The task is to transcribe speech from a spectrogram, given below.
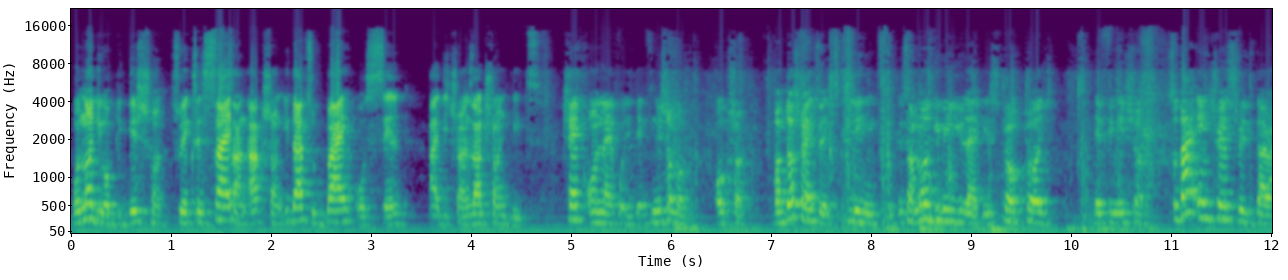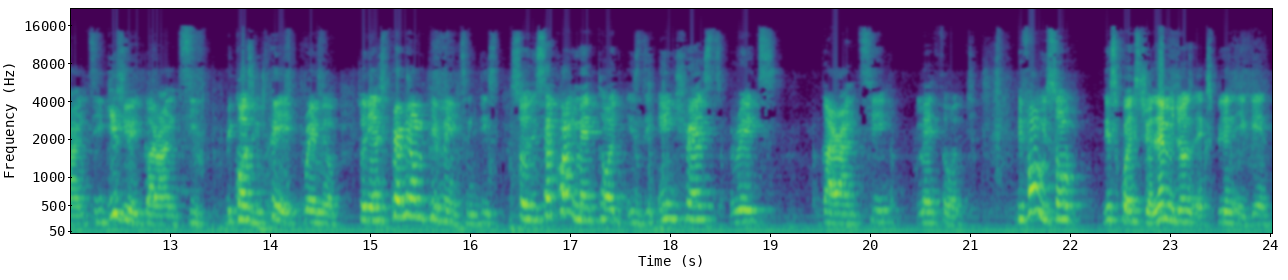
but not the obligation to exercise an action either to buy or sell at the transaction date. Check online for the definition of option. But i'm just trying to explain it because i'm not giving you like a structured definition. So that interest rate guarantee gives you a guarantee because you pay a premium. So there's premium payment in this. So the second method is the interest rate guarantee method. Before we solve this question let me just explain again.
